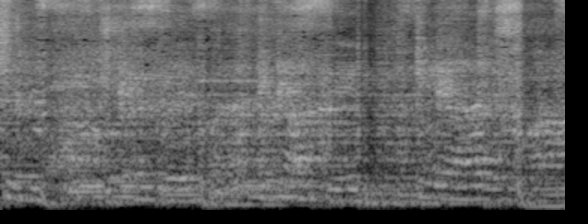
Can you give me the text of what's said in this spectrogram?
Anxious, restless, agnostic, chaotic, wild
